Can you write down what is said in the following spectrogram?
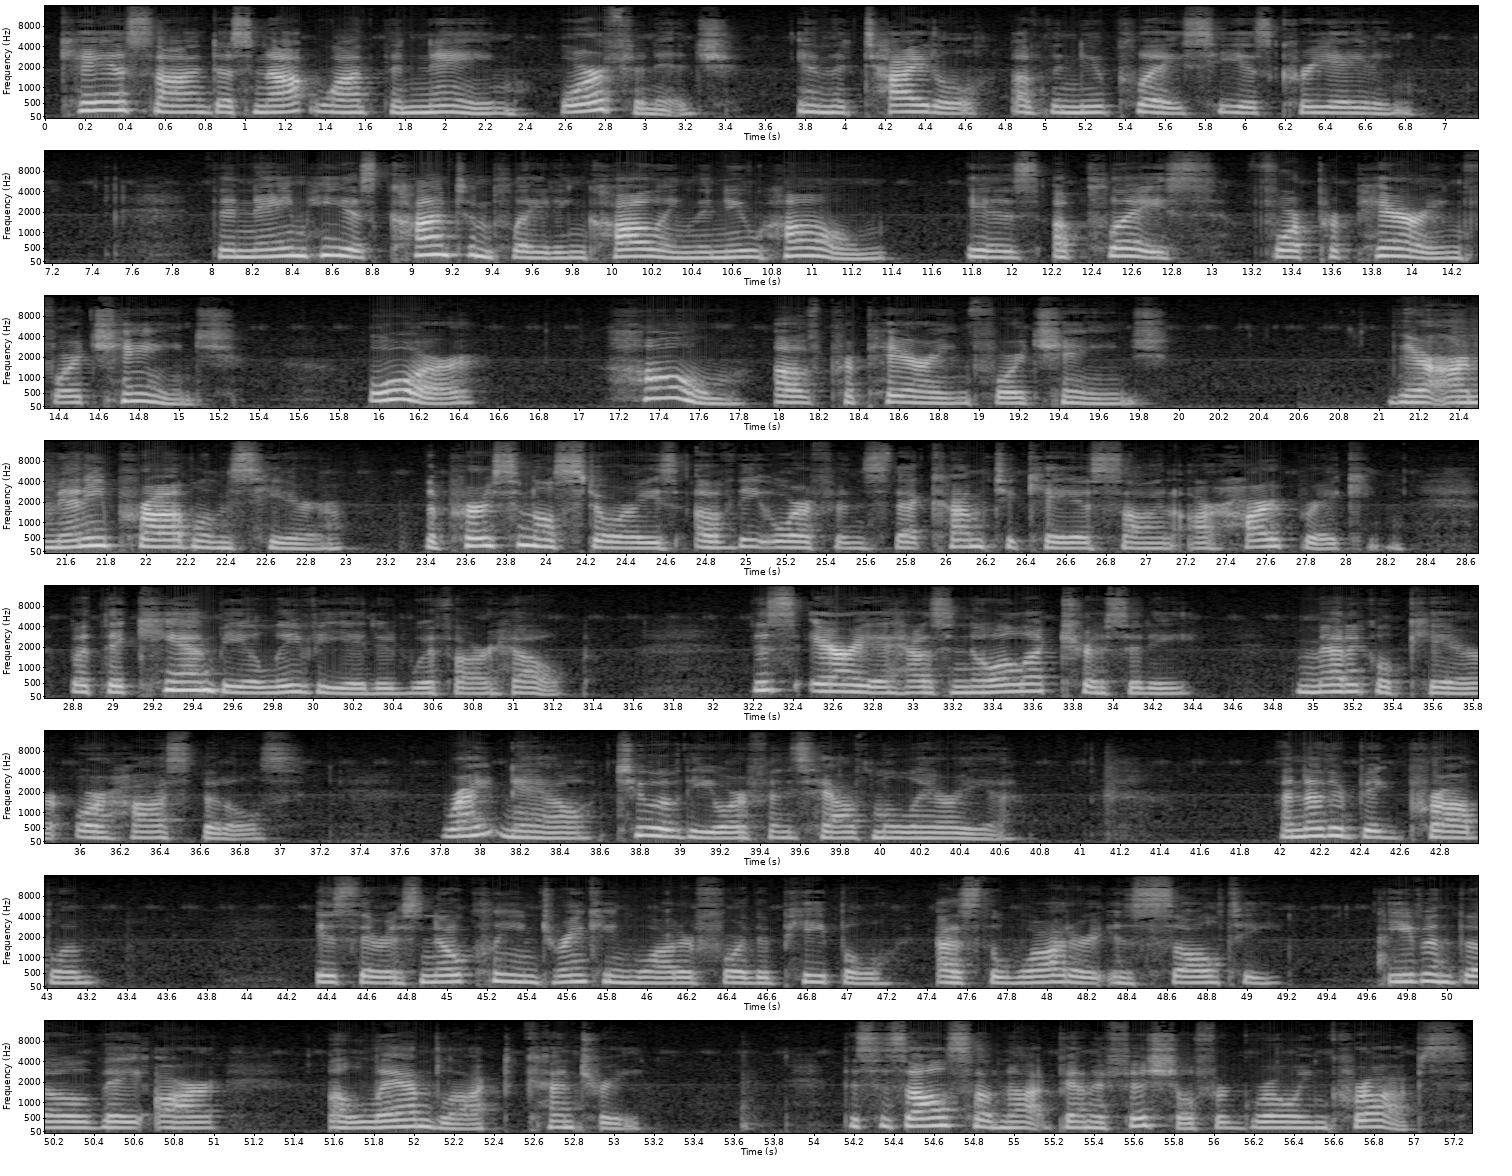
Keason does not want the name orphanage in the title of the new place he is creating. The name he is contemplating calling the new home is a place for preparing for change or home of preparing for change. There are many problems here. The personal stories of the orphans that come to Keason are heartbreaking, but they can be alleviated with our help. This area has no electricity, medical care, or hospitals. Right now, two of the orphans have malaria. Another big problem is there is no clean drinking water for the people as the water is salty, even though they are a landlocked country. This is also not beneficial for growing crops.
